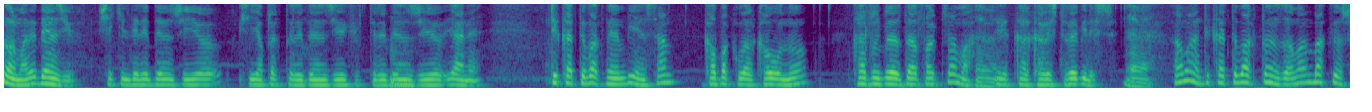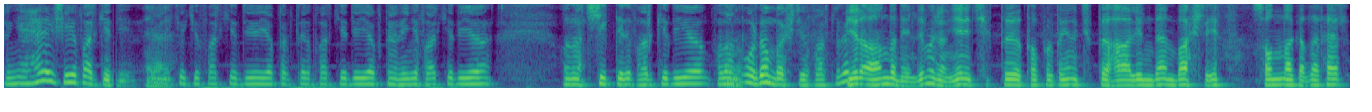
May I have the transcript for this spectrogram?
normalde benziyor. Şekilleri benziyor, işte yaprakları benziyor, kökleri Hı. benziyor. Yani dikkatli bakmayan bir insan kabakla kavunu karpuz biraz daha farklı ama Evet. e, ka- karıştırabilir. evet, Ama dikkatli baktığın zaman bakıyorsun ki her şeyi fark ediyor. Yani Evet. kökü fark ediyor, yaprakları fark ediyor, yaprakların rengi fark ediyor. Ondan çiçekleri fark ediyor falan. Evet. Oradan başlıyor farklılık. Bir anda değil değil mi hocam? Yeni çıktığı, topraktan yeni çıktığı halinden başlayıp sonuna kadar her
